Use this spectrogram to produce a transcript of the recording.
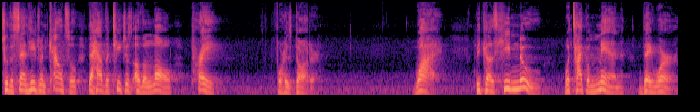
to the Sanhedrin council to have the teachers of the law pray for his daughter? Why? Because he knew what type of men they were.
